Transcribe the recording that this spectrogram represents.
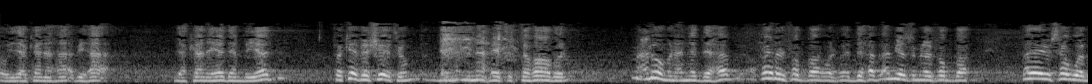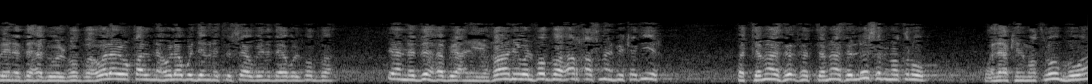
أو إذا كان هاء بهاء إذا كان يدا بيد فكيف شئتم؟ من ناحية التفاضل. معلوم أن الذهب غير الفضة والذهب أميز من الفضة. فلا يسوى بين الذهب والفضة ولا يقال أنه لا بد من التساوي بين الذهب والفضة. لأن الذهب يعني غالي والفضة أرخص منه بكثير. فالتماثل, فالتماثل ليس المطلوب ولكن المطلوب هو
